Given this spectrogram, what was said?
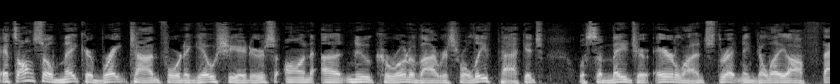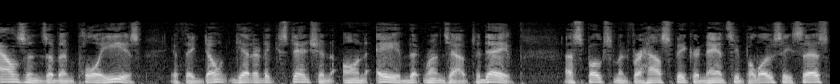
It's also make or break time for negotiators on a new coronavirus relief package with some major airlines threatening to lay off thousands of employees if they don't get an extension on aid that runs out today. A spokesman for House Speaker Nancy Pelosi says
